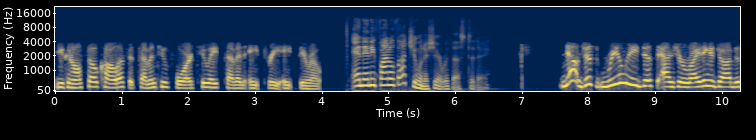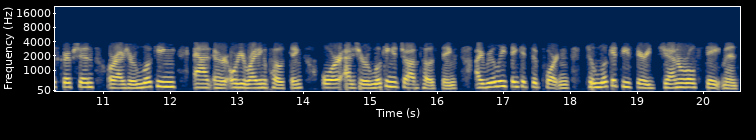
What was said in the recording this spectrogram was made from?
You can also call us at 724 287 8380. And any final thoughts you want to share with us today? No, just really just as you're writing a job description or as you're looking at or, or, you're writing a posting or as you're looking at job postings, I really think it's important to look at these very general statements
